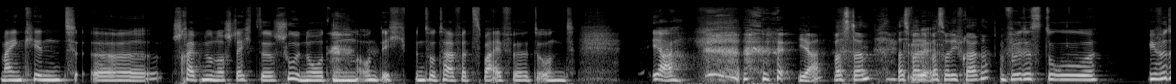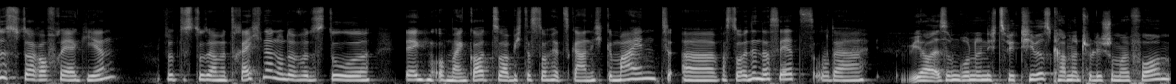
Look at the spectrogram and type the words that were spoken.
mein Kind äh, schreibt nur noch schlechte Schulnoten und ich bin total verzweifelt und ja. ja, was dann? Was war, was war die Frage? Würdest du, wie würdest du darauf reagieren? Würdest du damit rechnen oder würdest du denken, oh mein Gott, so habe ich das doch jetzt gar nicht gemeint? Äh, was soll denn das jetzt? Oder ja, ist im Grunde nichts Fiktives, kam natürlich schon mal vor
